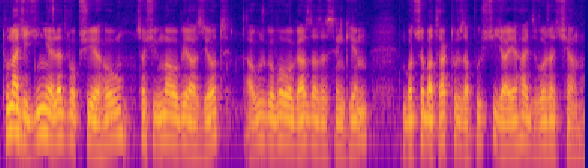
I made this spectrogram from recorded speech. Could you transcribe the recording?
Tu na dziedzinie ledwo przyjechał, coś ich mało wiele zjadł, a już go woło gazda ze synkiem, bo trzeba traktor zapuścić, a jechać zwożać siano.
